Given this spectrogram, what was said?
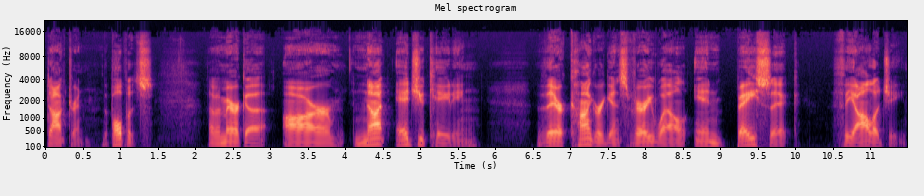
doctrine. The pulpits of America are not educating their congregants very well in basic theology,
